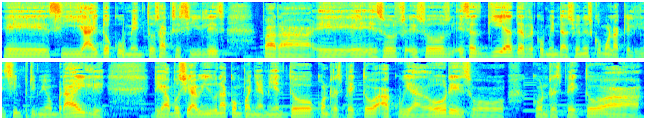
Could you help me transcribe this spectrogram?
eh, si hay documentos accesibles para eh, esos, esos, esas guías de recomendaciones como la que el INSE imprimió en braille, digamos si ha habido un acompañamiento con respecto a cuidadores o con respecto a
